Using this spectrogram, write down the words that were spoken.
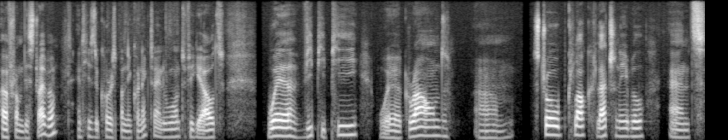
uh, from this driver, and here's the corresponding connector, and we want to figure out where VPP, where ground, um, strobe, clock, latch enable, and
